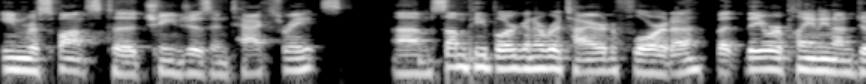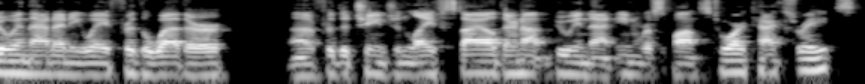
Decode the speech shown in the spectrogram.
in response to changes in tax rates. Um, some people are going to retire to Florida, but they were planning on doing that anyway for the weather, uh, for the change in lifestyle. They're not doing that in response to our tax rates.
